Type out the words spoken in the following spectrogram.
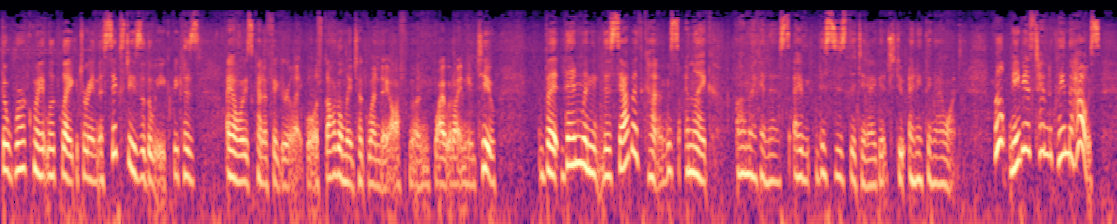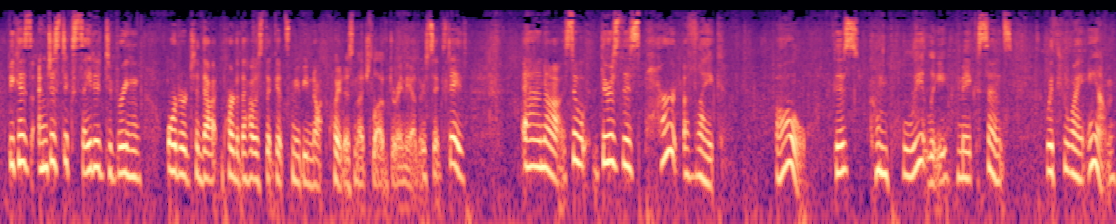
the work might look like during the six days of the week, because I always kind of figure, like, well, if God only took one day off, then why would I need two? But then when the Sabbath comes, I'm like, oh my goodness, I, this is the day I get to do anything I want. Well, maybe it's time to clean the house because I'm just excited to bring order to that part of the house that gets maybe not quite as much love during the other six days. And uh, so there's this part of like, oh, this completely makes sense with who I am.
